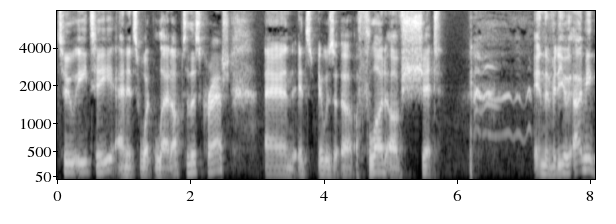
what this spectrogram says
to ET, and it's what led up to this crash. And it's it was a, a flood of shit in the video. I mean,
